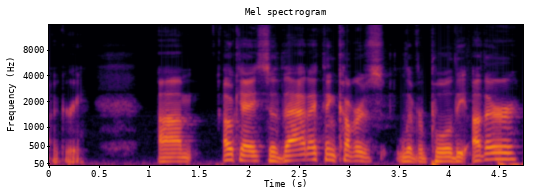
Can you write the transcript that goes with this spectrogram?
agree. Um, okay, so that I think covers Liverpool. The other,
